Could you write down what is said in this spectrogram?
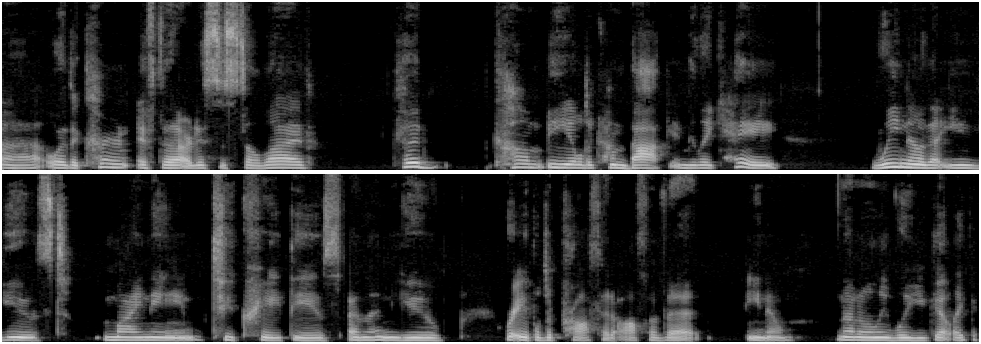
uh, or the current if the artist is still alive could come be able to come back and be like hey we know that you used my name to create these and then you were able to profit off of it. You know not only will you get like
